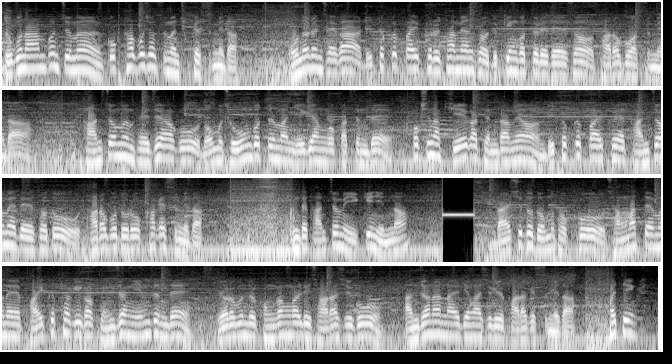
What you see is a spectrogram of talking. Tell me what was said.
누구나 한 번쯤은 꼭 타보셨으면 좋겠습니다. 오늘은 제가 리터급 바이크를 타면서 느낀 것들에 대해서 다뤄보았습니다. 단점은 배제하고 너무 좋은 것들만 얘기한 것 같은데 혹시나 기회가 된다면 리터급 바이크의 단점에 대해서도 다뤄보도록 하겠습니다. 근데 단점이 있긴 있나? 날씨도 너무 덥고 장마 때문에 바이크 타기가 굉장히 힘든데 여러분들 건강관리 잘 하시고 안전한 라이딩 하시길 바라겠습니다. 화이팅!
